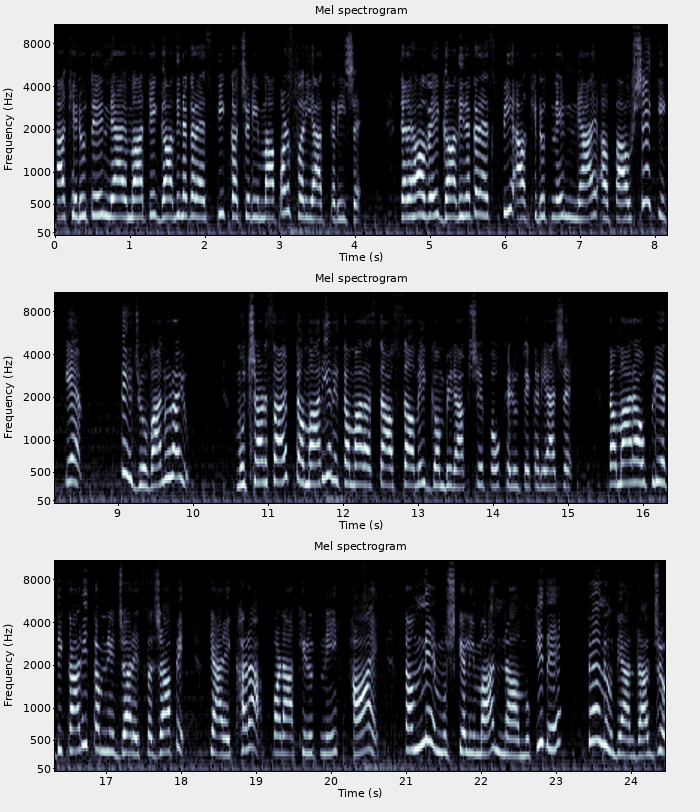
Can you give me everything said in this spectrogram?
આ ખેડૂતે ન્યાય માટે ગાંધીનગર એસપી કચેરીમાં પણ ફરિયાદ કરી છે. ત્યારે હવે ગાંધીનગર એસપી આ ખેડૂતને ન્યાય અપાવશે કે કેમ? તે જોવાનું રહ્યું. મુછાળ સાહેબ તમારી અને તમારા સ્ટાફ સામે ગંભીર આક્ષેપો ખેડૂતે કર્યા છે. તમારા ઉપલી અધિકારી તમને જ્યારે સજા આપે ત્યારે ખરા, પણ આ ખેડૂતની હાય, તમને મુશ્કેલીમાં ના મૂકી દે તેનું ધ્યાન રાખજો.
